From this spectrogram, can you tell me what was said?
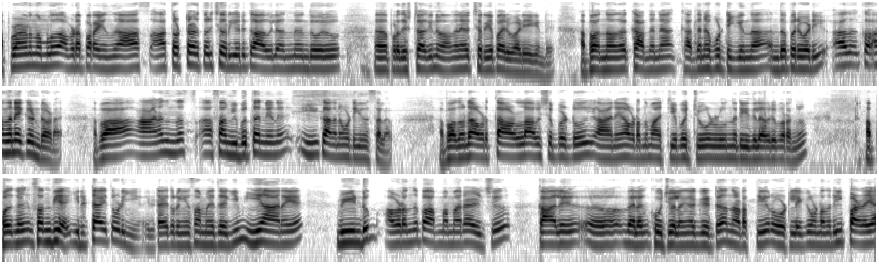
അപ്പോഴാണ് നമ്മൾ അവിടെ പറയുന്നത് ആ ആ തൊട്ടടുത്തൊരു ചെറിയൊരു കാവിൽ അന്ന് എന്തോ ഒരു പ്രതിഷ്ഠാദിനോ അങ്ങനെ ചെറിയ പരിപാടിയൊക്കെ ഉണ്ട്. അപ്പോൾ അന്ന് കഥന കഥന പൊട്ടിക്കുന്ന എന്തോ പരിപാടി അത് അങ്ങനെയൊക്കെ ഉണ്ട് അവിടെ. അപ്പോൾ ആ ആന നിന്ന സമീപത്ത് തന്നെയാണ് ഈ കഥന പൊട്ടിക്കുന്ന സ്ഥലം. അപ്പോൾ അതുകൊണ്ട് അവിടുത്തെ ആളുകൾ ആവശ്യപ്പെട്ടു. ആനയെ അവിടെ നിന്ന് മാറ്റിയേ പറ്റുള്ളൂ എന്ന രീതിയിൽ അവർ പറഞ്ഞു. അപ്പോൾ സന്ധ്യ ഇരുട്ടായി തുടങ്ങി. ഇരുട്ടായി തുടങ്ങിയ സമയത്തേക്കും ഈ ആനയെ വീണ്ടും അവിടെ നിന്ന് പാപ്പന്മാരെ അഴിച്ച് കാൽ വില കൂച്ചു വിലങ്ങൊക്കെ ഇട്ട് നടത്തി റോട്ടിലേക്ക് കൊണ്ടുവന്നിട്ട് ഈ പഴയ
